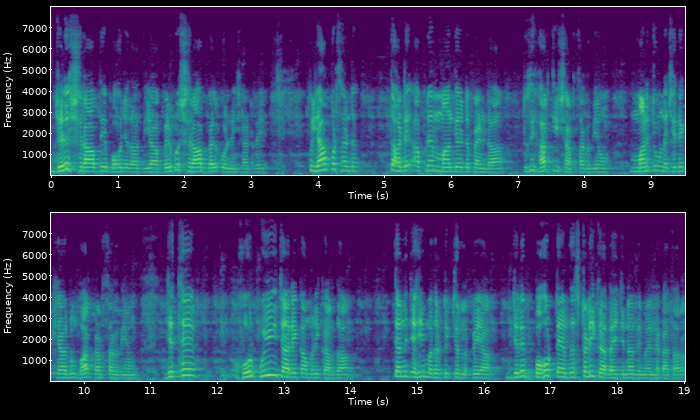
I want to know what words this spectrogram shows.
ਜਿਹੜੇ ਸ਼ਰਾਬ ਦੇ ਬਹੁਤ ਜ਼ਿਆਦਾ ਆਦੀ ਆ, ਬਿਲਕੁਲ ਸ਼ਰਾਬ ਬਿਲਕੁਲ ਨਹੀਂ ਛੱਡ ਰਹੇ। 50% ਤੁਹਾਡੇ ਆਪਣੇ ਮਨ ਦੇ ਡਿਪੈਂਡ ਆ। ਤੁਸੀਂ ਹਰ ਚੀਜ਼ ਛੱਡ ਸਕਦੇ ਹੋ, ਮਨ ਚੋਂ ਨਸ਼ੇ ਦੇ ਖਿਆਲ ਨੂੰ ਬਾਹਰ ਕੱਢ ਸਕਦੇ ਹੋ। ਜਿੱਥੇ ਹੋਰ ਕੋਈ ਚਾਰੇ ਕੰਮ ਨਹੀਂ ਕਰਦਾ ਤਿੰਨ ਜਿਹੀ ਮਦਰ ਟੀਚਰ ਲੱਭੇ ਆ, ਜਿਹੜੇ ਬਹੁਤ ਟਾਈਮ ਦਾ ਸਟੱਡੀ ਕਰ ਰਹੇ ਜਿਨ੍ਹਾਂ ਦੇ ਮੈਂ ਲਗਾਤਾਰ।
